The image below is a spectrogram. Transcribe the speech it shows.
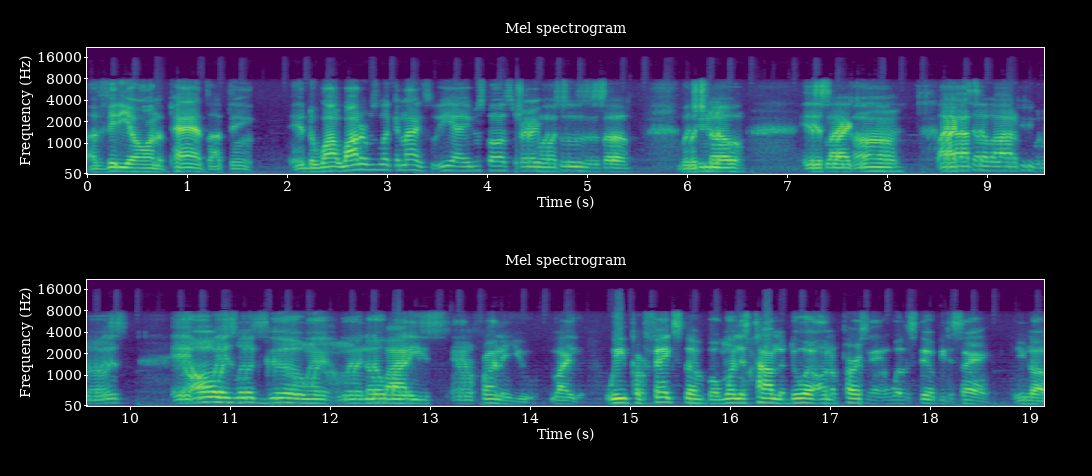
a video on the pads. I think It- the water was looking nice. Yeah, he was throwing some straight one twos and stuff. But you know, it's like um, like I tell a lot of people though, it's it always looks good when when nobody's in front of you. Like we perfect stuff, but when it's time to do it on a person, will it still be the same? You know,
